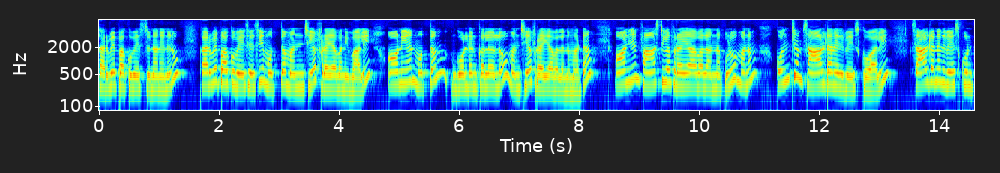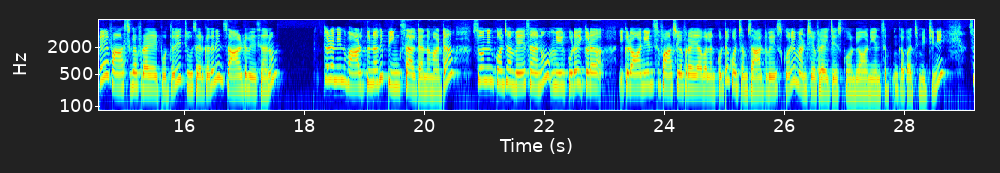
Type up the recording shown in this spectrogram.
కరివేపాకు వేస్తున్నాను నేను కరివేపాకు వేసేసి మొత్తం మంచిగా ఫ్రై అవ్వనివ్వాలి ఆనియన్ మొత్తం గోల్డెన్ కలర్లో మంచిగా ఫ్రై అవ్వాలన్నమాట. ఆనియన్ ఫాస్ట్గా ఫ్రై అవ్వాలన్నప్పుడు మనం కొంచెం సాల్ట్ అనేది వేసుకోవాలి. సాల్ట్ అనేది వేసుకుంటే ఫాస్ట్గా ఫ్రై అయిపోతుంది. చూసారు కదా నేను సాల్ట్ వేశాను. ఇక్కడ నేను వాడుతున్నది పింక్ సాల్ట్ అన్నమాట. సో నేను కొంచెం వేసాను. మీరు కూడా ఇక్కడ ఇక్కడ ఆనియన్స్ ఫాస్ట్గా ఫ్రై అవ్వాలనుకుంటే కొంచెం సాల్ట్ వేసుకొని మంచిగా ఫ్రై చేసుకోండి ఆనియన్స్ ఇంకా పచ్చిమిర్చిని. సో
